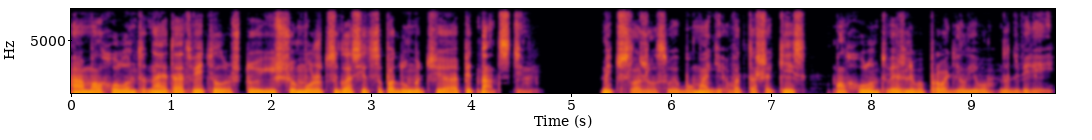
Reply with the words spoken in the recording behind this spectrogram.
а Малхолланд на это ответил, что еще может согласиться подумать о 15. Митч сложил свои бумаги в атташе-кейс, Малхолланд вежливо проводил его до дверей.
